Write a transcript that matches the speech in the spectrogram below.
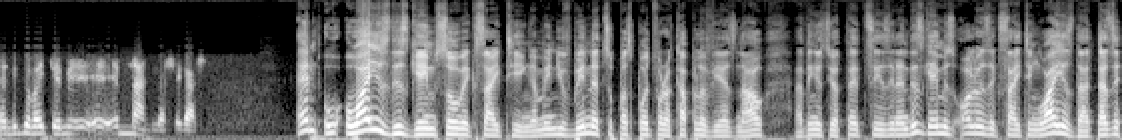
and kuzoba igame e- e- emnandi kahle kahle And why is this game so exciting? I mean, you've been at Supersport for a couple of years now. I think it's your third season, and this game is always exciting. Why is that? Does it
